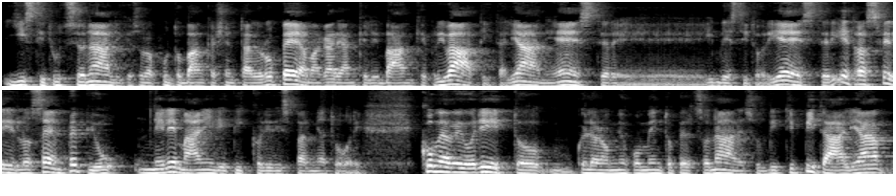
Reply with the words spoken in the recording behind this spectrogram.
gli istituzionali che sono appunto Banca Centrale Europea, magari anche le banche private, italiane, estere, investitori esteri e trasferirlo sempre più nelle mani dei piccoli risparmiatori. Come avevo detto, quello era un mio commento personale su BTP Italia,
